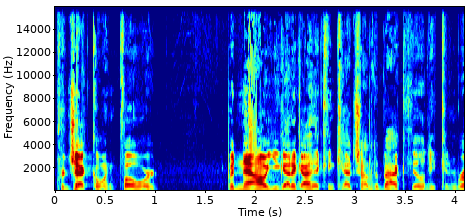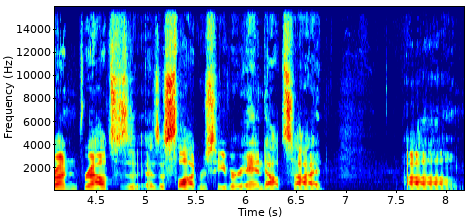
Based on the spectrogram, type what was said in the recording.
project going forward. But now you got a guy that can catch out of the backfield. He can run routes as a, as a slot receiver and outside. Um,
